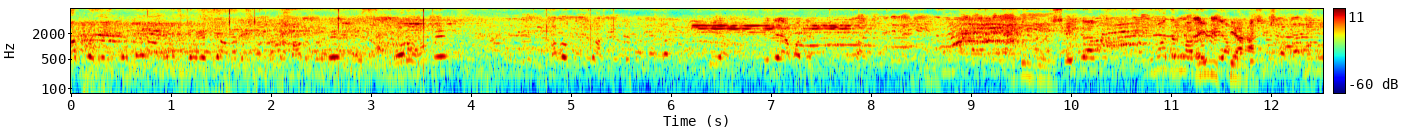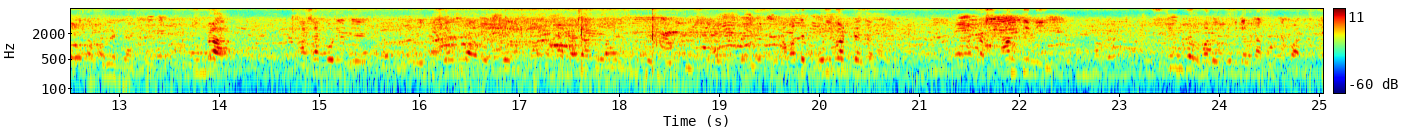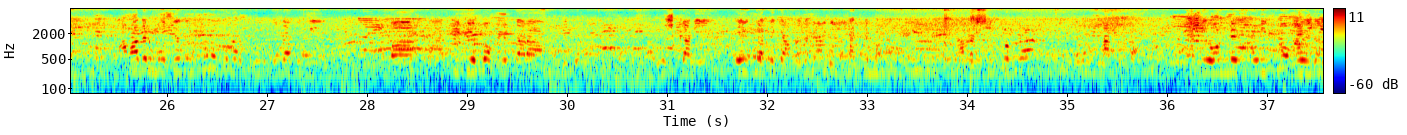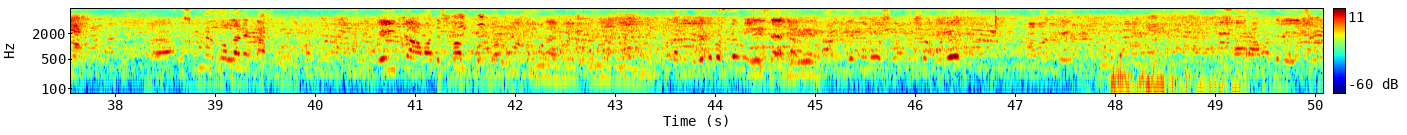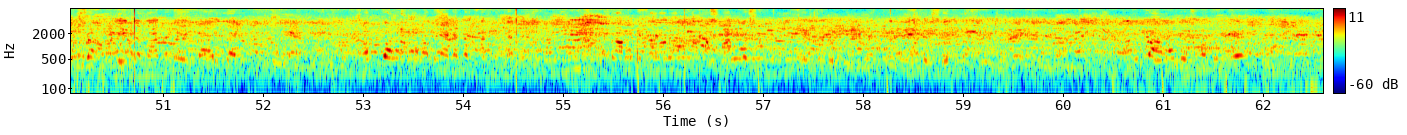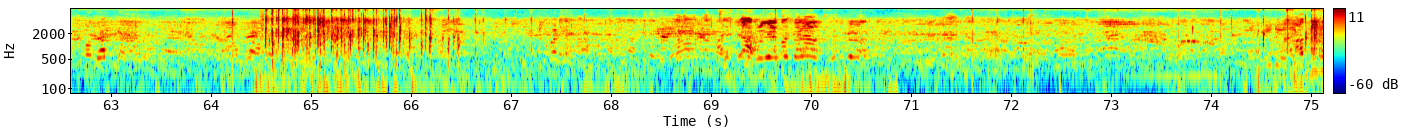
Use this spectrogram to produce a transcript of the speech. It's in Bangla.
আমাদের বড় হবে কিছু আমাদের তোমাদের মাধ্যমে তোমরা আশা করি যে এই বিষয়গুলো অবশ্যই আমাদের পরিবারটা যেন আমরা শান্তি নিয়ে সুশৃঙ্খলভাবে পরিচালনা করতে পারি আমাদের মধ্যে যেন কোনো প্রকার ভুল বোঝাবুঝি তৃতীয় পক্ষের দ্বারা যে কোনো উস্কানি এইগুলো থেকে আমরা যেন বিরত থাকতে পারি। আমরা শিক্ষকরা এবং ছাত্ররা একে অন্যের পরিপূরক হয়ে যেন স্কুলের কল্যাণে কাজ করতে পারি। এইটা আমাদের সব কথা। কি বুঝতে পারছি আমি? আর যে কোনো Abdi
